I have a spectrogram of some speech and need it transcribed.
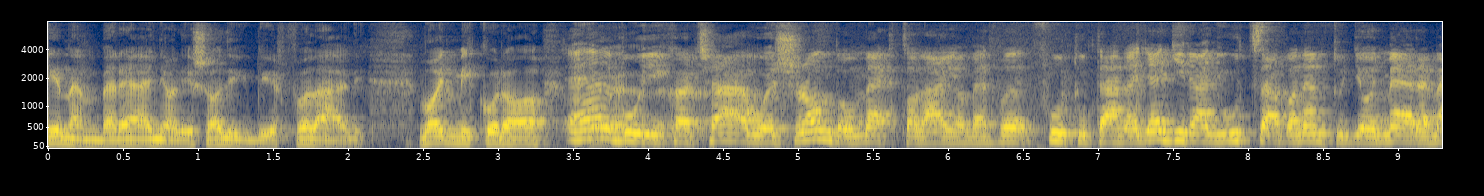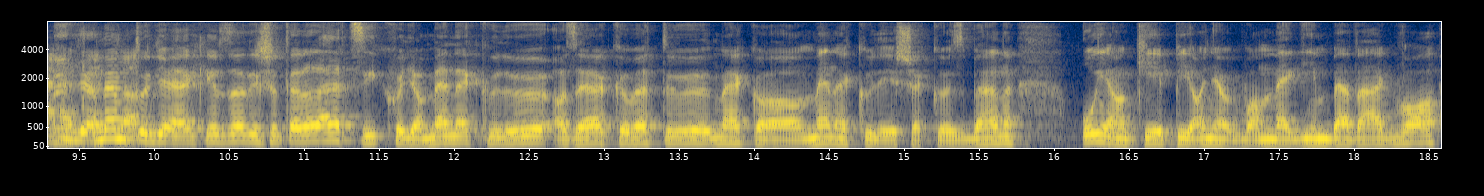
vénember elnyal, és alig bír fölállni. Vagy mikor a... Elbújik a csávó, és random megtalálja, mert fut utána egy egyirányú utcában nem tudja, hogy merre mehetett. Igen, nem a... tudja elképzelni, és utána látszik, hogy a menekülő, az elkövetőnek a menekülése közben olyan képi anyag van megint bevágva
